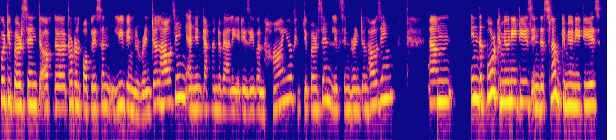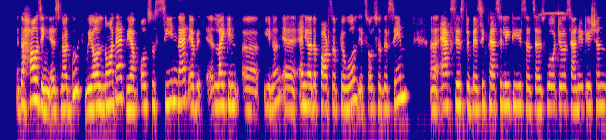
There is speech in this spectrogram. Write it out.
40% of the total population live in rental housing, and in Kathmandu Valley, it is even higher, 50% lives in rental housing. Um, in the poor communities, in the slum communities, the housing is not good. We all know that. We have also seen that every, like in, uh, you know, uh, any other parts of the world, it's also the same. Uh, access to basic facilities such as water, sanitation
